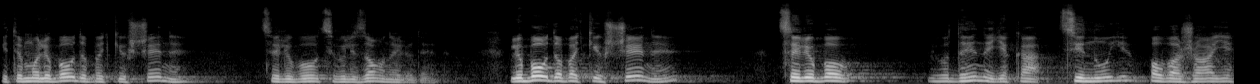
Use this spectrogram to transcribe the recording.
І тому любов до батьківщини це любов цивілізованої людини. Любов до батьківщини це любов людини, яка цінує, поважає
